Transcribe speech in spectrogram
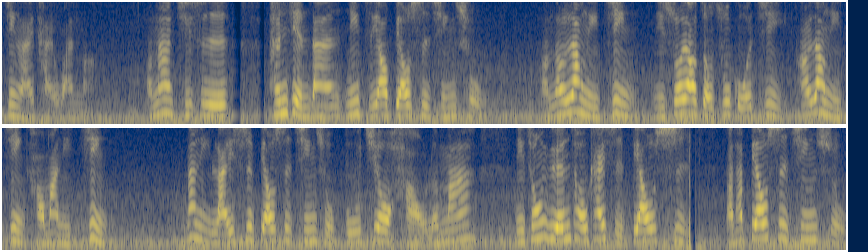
进来台湾嘛。好，那其实很简单，你只要标示清楚，好，那让你进，你说要走出国际，啊让你进，好吗？你进，那你来是标示清楚不就好了吗？你从源头开始标示，把它标示清楚，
